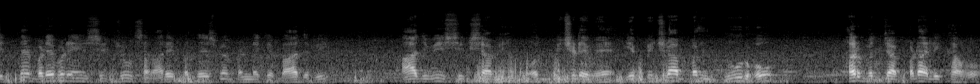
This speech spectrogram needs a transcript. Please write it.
इतने बड़े बड़े इंस्टीट्यूट हमारे प्रदेश में बनने के बाद भी आज भी शिक्षा में हम बहुत पिछड़े हुए हैं। ये पिछड़ापन दूर हो, हर बच्चा पढ़ा लिखा हो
